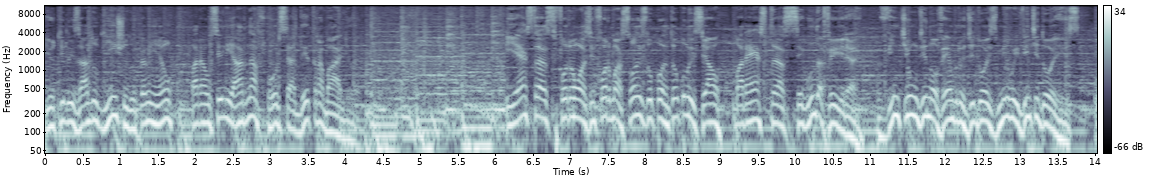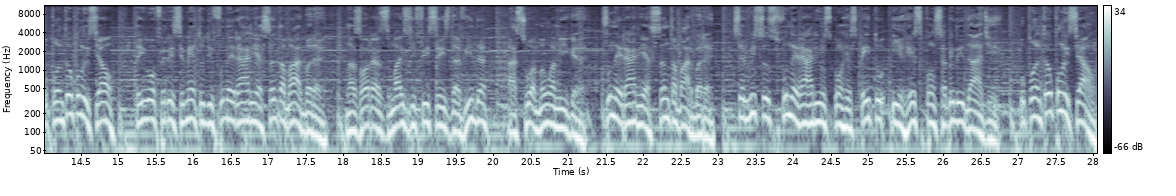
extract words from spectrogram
e utilizado o guincho do caminhão para auxiliar na força de trabalho. E estas foram as informações do plantão policial para esta segunda-feira, 21 de novembro de 2022. O plantão policial tem o oferecimento de Funerária Santa Bárbara. Nas horas mais difíceis da vida, a sua mão amiga. Funerária Santa Bárbara. Serviços funerários com respeito e responsabilidade. O plantão policial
